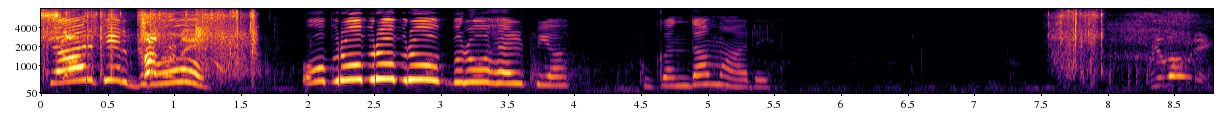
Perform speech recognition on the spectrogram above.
चार kill bro oh bro bro bro bro help यार। गंदा मारे। Reloading.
